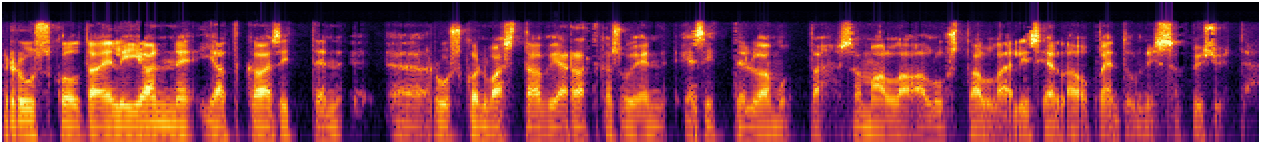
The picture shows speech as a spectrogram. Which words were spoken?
Ruskolta, eli Janne jatkaa sitten Ruskon vastaavia ratkaisujen esittelyä, mutta samalla alustalla, eli siellä opentunnissa pysytään.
